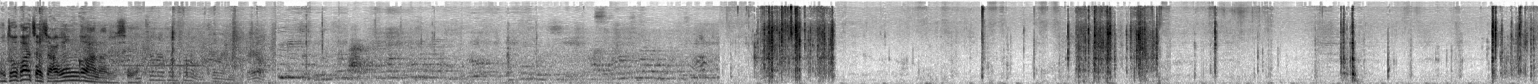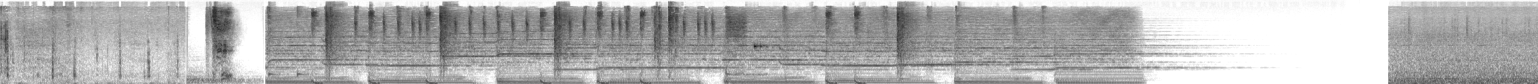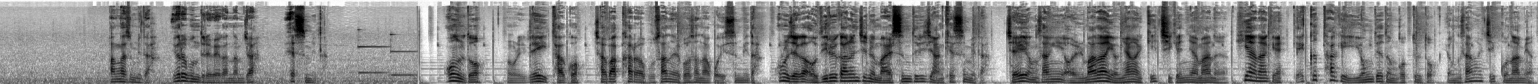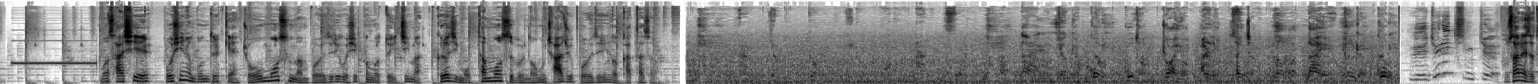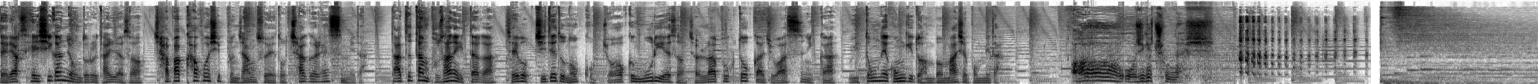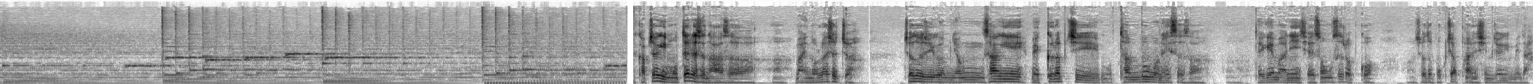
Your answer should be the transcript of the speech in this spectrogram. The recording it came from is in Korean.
포도 과자 작은 거 하나 주세요. 2,000원, 3,000원, 5,000원이니까요. 반갑습니다. 여러분들의 외간 남자 S입니다. 오늘도 우리 레이 타고 자바카라 부산을 벗어나고 있습니다. 오늘 제가 어디를 가는지는 말씀드리지 않겠습니다. 제 영상이 얼마나 영향을 끼치겠냐마는 희한하게 깨끗하게 이용되던 곳들도 영상을 찍고 나면 뭐 사실 보시는 분들께 좋은 모습만 보여드리고 싶은 것도 있지만 그러지 못한 모습을 너무 자주 보여드린 것 같아서 나의 연결고리 구독 좋아요 알림 설정 너와 나의 연결고리 부산에서 대략 3시간 정도를 달려서 차박하고 싶은 장소에 도착을 했습니다. 따뜻한 부산에 있다가 제법 지대도 높고 조금 무리해서 전라북도까지 왔으니까 윗동네 공기도 한번 마셔봅니다. 아 오지게 춥네 씨. 갑자기 모텔에서 나와서 어, 많이 놀라셨죠? 저도 지금 영상이 매끄럽지 못한 부분에 있어서 어, 되게 많이 죄송스럽고 어, 저도 복잡한 심정입니다.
